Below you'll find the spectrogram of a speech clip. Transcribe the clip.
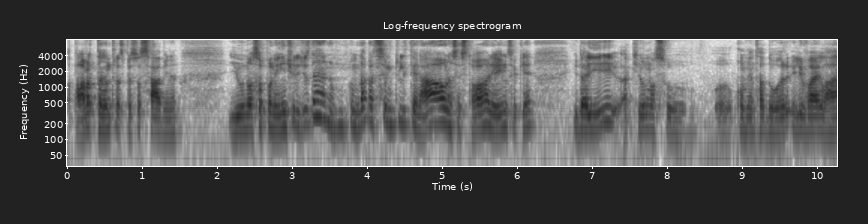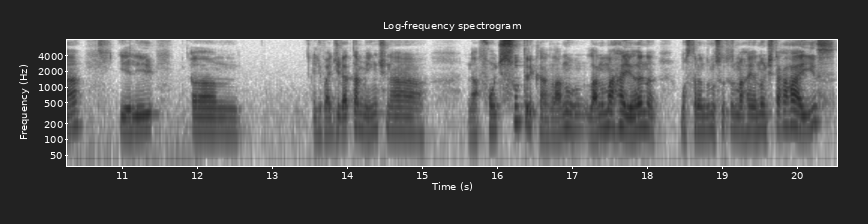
a palavra Tantra as pessoas sabem, né? E o nosso oponente ele diz: não, não dá para ser muito literal nessa história aí, não sei o quê. E daí aqui o nosso comentador ele vai lá e ele um, ele vai diretamente na, na fonte sútrica, lá no, lá no Mahayana, mostrando no Sutras Mahayana onde está a raiz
